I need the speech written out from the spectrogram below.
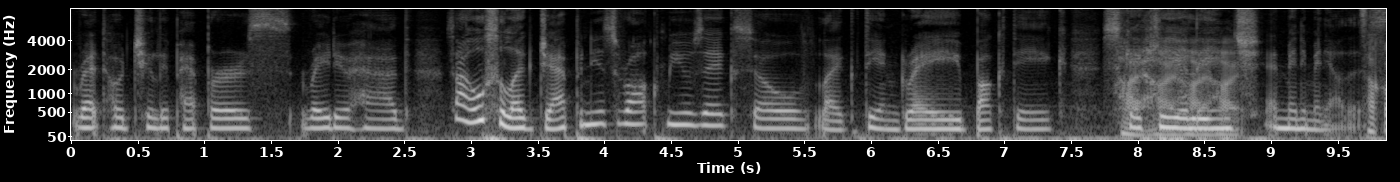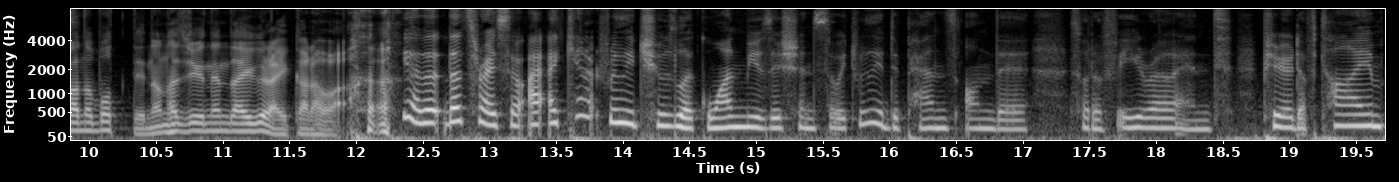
Red Hot Chili Peppers, Radiohead. So I also like Japanese rock music, so like Dean Gray, Buck-Tick, Skeki, Lynch, and many many others. yeah, that's right. So I, I cannot really choose like one musician, so it really depends on the sort of era and period of time.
